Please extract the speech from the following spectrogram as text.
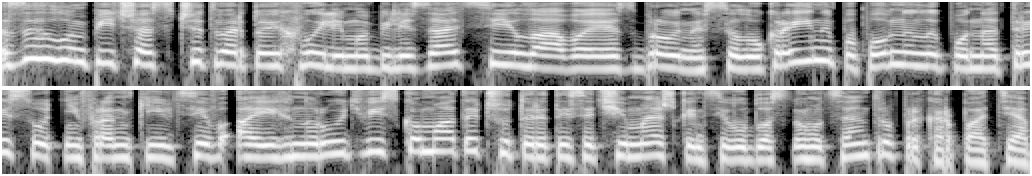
Загалом під час четвертої хвилі мобілізації лави збройних сил України поповнили понад три сотні франківців, а ігнорують військомати чотири тисячі мешканців обласного центру Прикарпаття.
